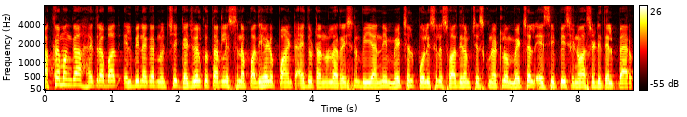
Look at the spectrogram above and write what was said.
అక్రమంగా హైదరాబాద్ ఎల్బీనగర్ నుంచి గజ్వెల్కు తరలిస్తున్న పదిహేడు పాయింట్ ఐదు టన్నుల రేషన్ బియ్యాన్ని మేడ్చల్ పోలీసులు స్వాధీనం చేసుకున్నట్లు మేడ్చల్ ఏసీపీ శ్రీనివాసరెడ్డి తెలిపారు.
